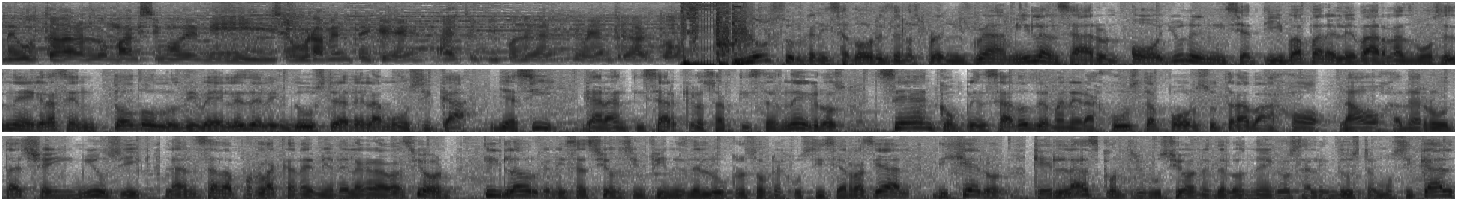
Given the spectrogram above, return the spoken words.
me gusta dar lo máximo de mí y seguramente que a este equipo le, voy a entregar todo. Los organizadores de los premios Grammy lanzaron hoy una iniciativa para elevar las voces negras en todos los niveles de la industria de la música y así garantizar que los artistas negros sean compensados de manera justa por su trabajo. La hoja de ruta Shane Music, lanzada por la Academia de la Grabación y la organización sin fines de lucro sobre justicia racial, dijeron que las contribuciones de los negros a la industria musical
